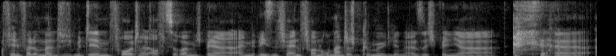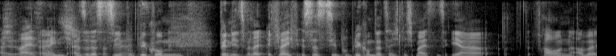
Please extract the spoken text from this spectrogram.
Auf jeden Fall, um natürlich mit dem Vorurteil aufzuräumen, ich bin ja ein Riesenfan von romantischen Komödien. Also ich bin ja äh, ich weiß ein, eigentlich Also das, das Zielpublikum, bin jetzt vielleicht, vielleicht ist das Zielpublikum tatsächlich meistens eher Frauen, aber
